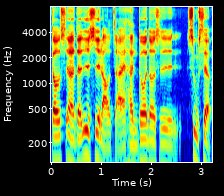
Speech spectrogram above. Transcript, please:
都是呃的日式老宅，很多都是宿舍。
